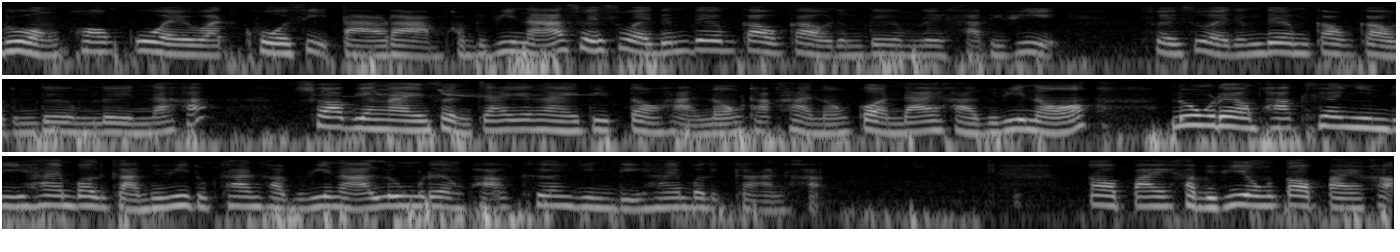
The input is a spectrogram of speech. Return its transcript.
หลวงพ่อกลวยวัดโคสิตารามค่ะพี่พี่นะ สวยๆเดิมๆเก่าๆเดิมๆเลยค่ะพี่พี่สวยๆเดิมๆเก่าๆเดิมๆเลยนะคะ ชอบยังไงสนใจยังไงติดต่อหาน้องทักหาน้องก่อนได้ค่ะพี่พี่เนาะ รุ่งเรืองพักเครื่องยินดีให้บริการพี่ๆทุกท่านค่ะพี่ๆนะรุ่งเรืองพักเครื่องยินดีให้บริการค่ะ ต่อไปค่ะพี่ๆองค์ต่อไปค่ะ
